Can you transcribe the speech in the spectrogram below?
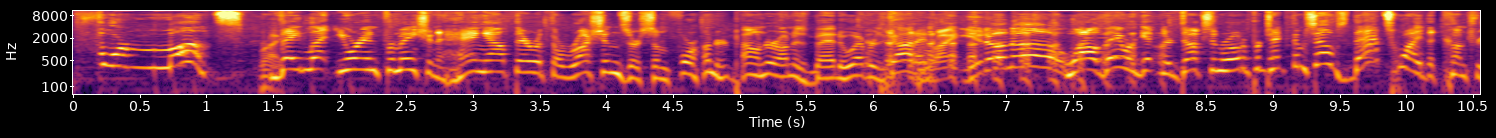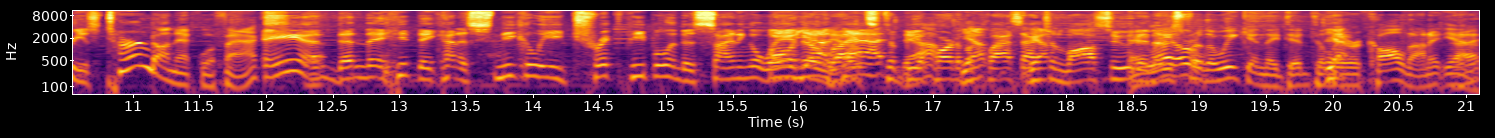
for months Right. they let your information hang out there with the russians or some 400 pounder on his bed whoever's got it right? You don't know. while they were getting their ducks in a row to protect themselves that's why the country is turned on equifax And then they they kind of sneakily tricked people into signing away Oh, their yeah, rights that. to be Yeah. a part of Yep. a class Yep. action lawsuit. At and least oh, for the weekend they did till Yeah. they were called on it. Yeah.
